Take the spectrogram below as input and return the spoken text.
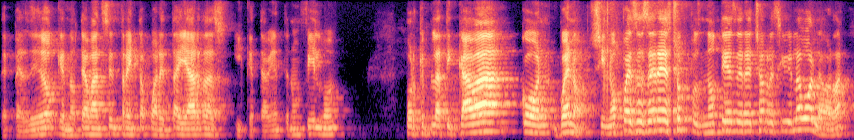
de perdido que no te avancen 30 o 40 yardas y que te avienten un field goal, porque platicaba con, bueno, si no puedes hacer eso, pues no tienes derecho a recibir la bola, ¿verdad?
